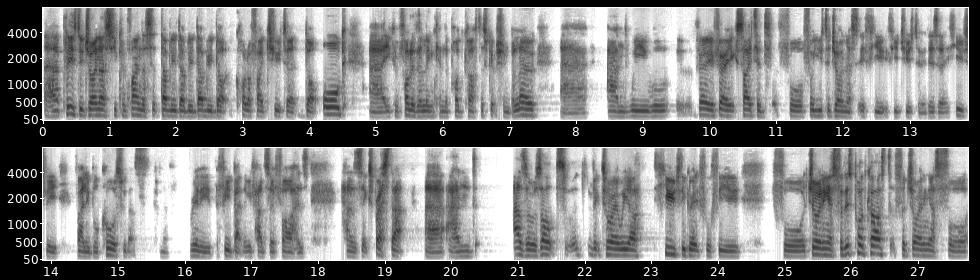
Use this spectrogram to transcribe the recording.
uh, please do join us. You can find us at www.qualifiedtutor.org. Uh, you can follow the link in the podcast description below. Uh, and we will uh, very, very excited for, for you to join us if you if you choose to. It is a hugely valuable course. That's kind of really the feedback that we've had so far has has expressed that. Uh, and as a result, Victoria, we are hugely grateful for you for joining us for this podcast, for joining us for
